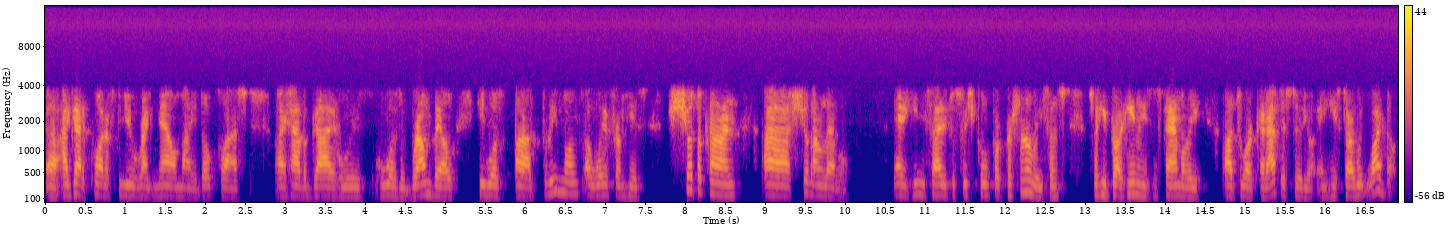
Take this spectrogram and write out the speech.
Uh, I got quite a few right now in my adult class. I have a guy who is who was a brown belt. He was uh, three months away from his Shotokan uh, Shodan level, and he decided to switch school for personal reasons. So he brought him and his family uh, to our karate studio, and he started with white belt.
